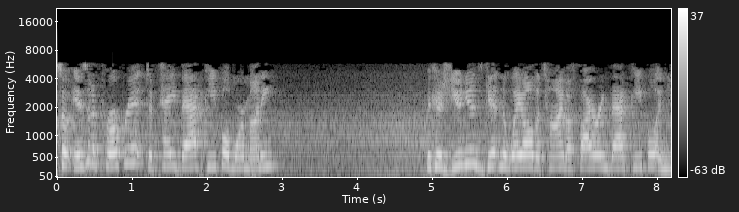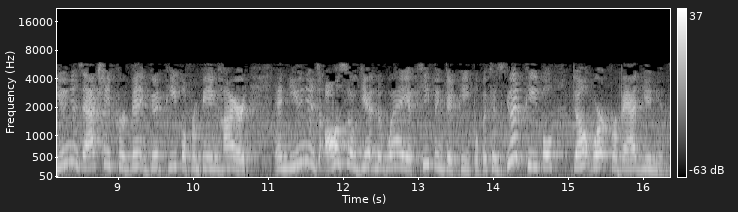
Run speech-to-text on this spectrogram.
So is it appropriate to pay bad people more money? Because unions get in the way all the time of firing bad people, and unions actually prevent good people from being hired, and unions also get in the way of keeping good people, because good people don't work for bad unions.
